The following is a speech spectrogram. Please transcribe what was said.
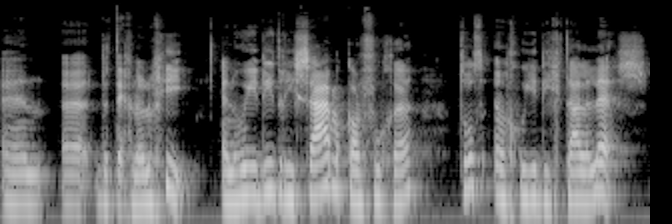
en uh, de technologie. En hoe je die drie samen kan voegen tot een goede digitale les.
